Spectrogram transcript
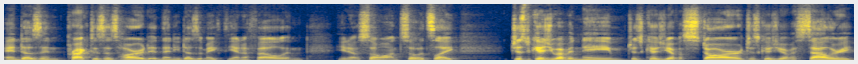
and doesn't practice as hard, and then he doesn't make the NFL, and you know so on. So it's like just because you have a name, just because you have a star, just because you have a salary,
